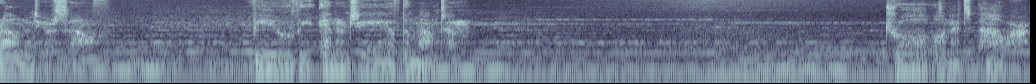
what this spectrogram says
Ground yourself. Feel the energy of the mountain. Draw on its power.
